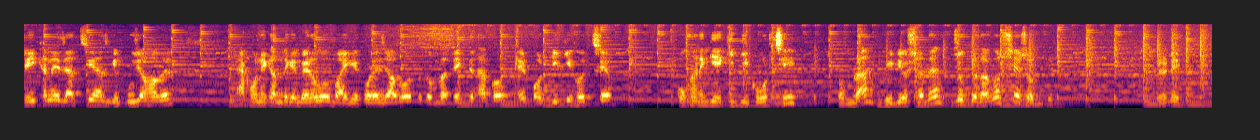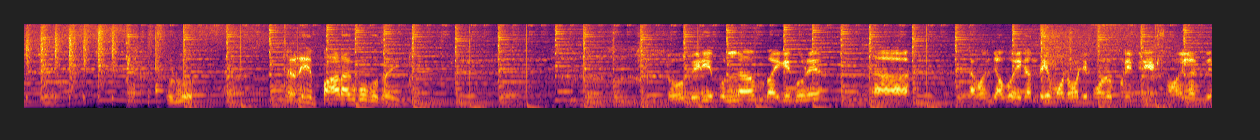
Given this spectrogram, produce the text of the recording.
সেইখানে যাচ্ছি আজকে পূজা হবে। এখন এখান থেকে বেরোবো বাইকে করে যাব তো তোমরা দেখতে থাকো এরপর কি কি হচ্ছে। ওখানে গিয়ে কি কি করছি, তোমরা ভিডিওর সাথে যুক্ত থাকো শেষ অবধি। রেডি উঠবো? আরে, পা রাখব কোথায়? তো বেরিয়ে পড়লাম বাইকে করে। এখন যাব এখান থেকে মোটামুটি পনেরো কুড়ি মিনিট সময় লাগবে।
